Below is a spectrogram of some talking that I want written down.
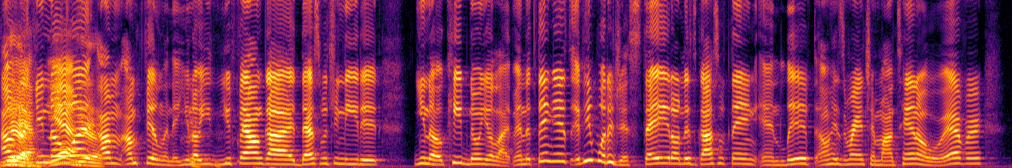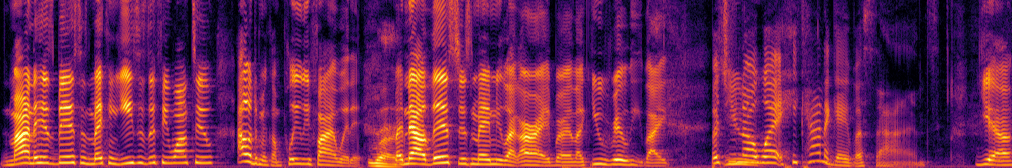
I was Yeah. like, you know Yeah. what? Yeah. I'm I'm feeling it. You know, you, you found God, that's what you needed. You know, keep doing your life. And the thing is, if he would have just stayed on this gospel thing and lived on his ranch in Montana or wherever, minded his business, making Yeezys if he want to, I would have been completely fine with it. Right. But now this just made me like, all right, bro, like you really like, But you, You- know what? He kind of gave us signs. yeah.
